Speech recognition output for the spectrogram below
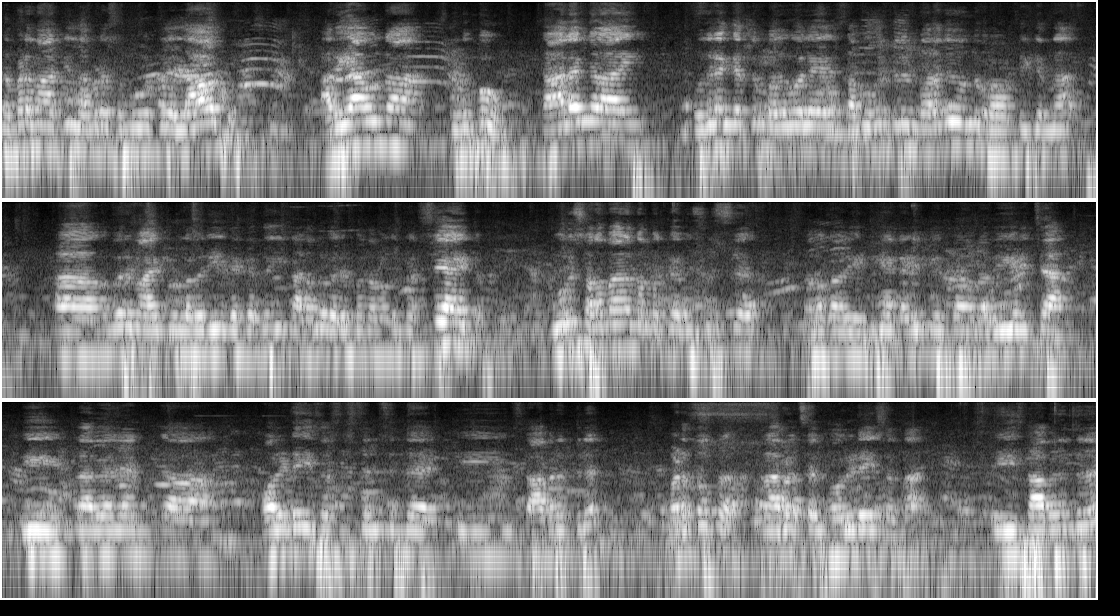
നമ്മുടെ നാട്ടിൽ നമ്മുടെ സമൂഹത്തിൽ എല്ലാവർക്കും അറിയാവുന്ന കുടുംബവും കാലങ്ങളായി പൊതുരംഗത്തും അതുപോലെ സമൂഹത്തിലും നിറഞ്ഞു നിന്ന് പ്രവർത്തിക്കുന്ന അവരുമായിട്ടുള്ളവർ ഈ രംഗത്തേക്ക് കടന്നു വരുമ്പോൾ നമുക്ക് തീർച്ചയായിട്ടും നൂറ് ശതമാനം നമുക്ക് വിശ്വസിച്ച് നമുക്ക് അവരെ എത്തിക്കാൻ കഴിയും. ഇപ്പോൾ നവീകരിച്ച ഈ ട്രാവൽ ആൻഡ് ഹോളിഡേയ്സ് അസിസ്റ്റൻസിന്റെ ഈ സ്ഥാപനത്തിന് വടത്തോത്ത് ട്രാവൽസ് ആൻഡ് ഹോളിഡേയ്സ് എന്ന ഈ സ്ഥാപനത്തിന്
